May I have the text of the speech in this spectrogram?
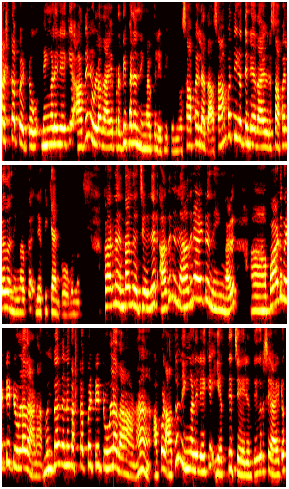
കഷ്ടപ്പെട്ടു. നിങ്ങളിലേക്ക് അതിനുള്ളതായ പ്രതിഫലം നിങ്ങൾക്ക് ലഭിക്കുന്നു. സഫലത സാമ്പത്തികത്തിന്റെതായ ഒരു സഫലത നിങ്ങൾക്ക് ലഭിക്കാൻ പോകുന്നു. കാരണം എന്താണെന്ന് വെച്ച് കഴിഞ്ഞാൽ അതിന് അതിനായിട്ട് നിങ്ങൾ പാടുപെട്ടിട്ടുള്ളതാണ്. മുൻപേ തന്നെ കഷ്ടപ്പെട്ടിട്ടുള്ളതാണ്. അപ്പോൾ അത് നിങ്ങളിലേക്ക് എത്തിച്ചേരും. തീർച്ചയായിട്ടും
